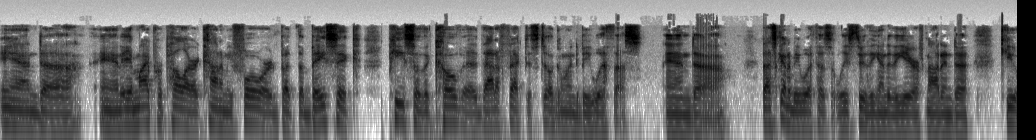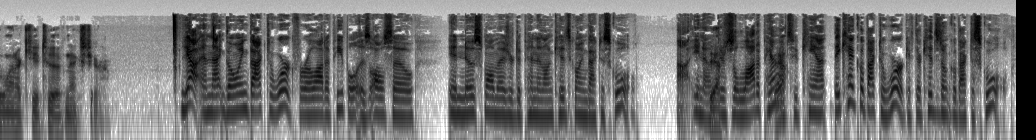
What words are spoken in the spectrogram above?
and uh, and it might propel our economy forward. But the basic piece of the COVID, that effect is still going to be with us, and uh, that's going to be with us at least through the end of the year, if not into Q1 or Q2 of next year. Yeah, and that going back to work for a lot of people is also in no small measure dependent on kids going back to school. Uh, you know, yeah. there's a lot of parents yeah. who can't they can't go back to work if their kids don't go back to school.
